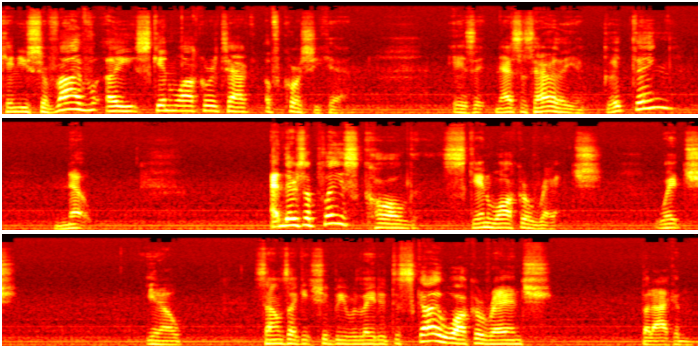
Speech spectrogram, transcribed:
Can you survive a skinwalker attack? Of course you can. Is it necessarily a good thing? No. And there's a place called Skinwalker Ranch, which, you know, sounds like it should be related to Skywalker Ranch, but I can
